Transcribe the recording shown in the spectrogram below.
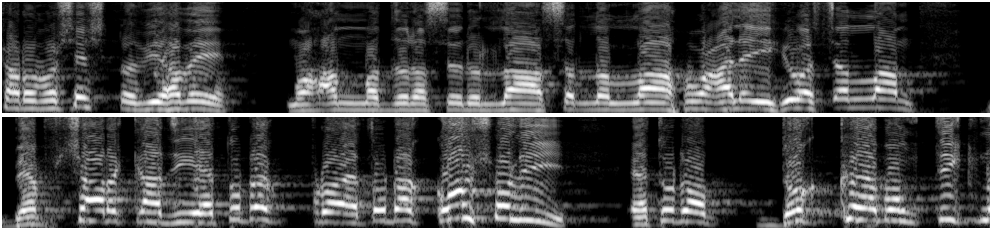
সর্বশেষ নবী হবে। মোহাম্মদ রসুল্লাহ সাল্লাহ আলহি ওয়াসাল্লাম ব্যবসার কাজে এতটা এতটা কৌশলী, এতটা দক্ষ এবং তীক্ষ্ণ,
